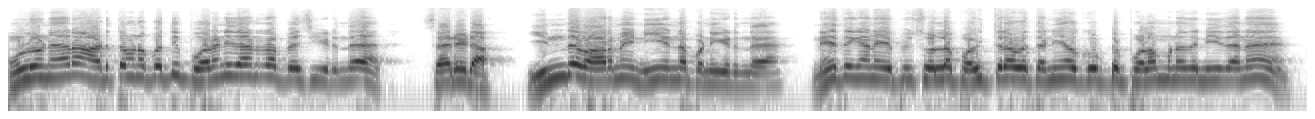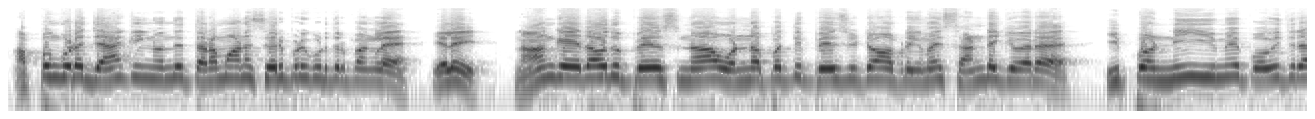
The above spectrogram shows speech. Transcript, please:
முழு நேரம் அடுத்தவனை பத்தி புறணிதானடா பேசிக்கிட்டு இருந்த. சரிடா இந்த வாரமே நீ என்ன பண்ணிக்கிட்டு இருந்த? நேத்துக்கான எபிசோட்ல பவித்ராவை தனியா கூப்பிட்டு புலம்புனது நீ தானே அப்பம் கூட ஜாக்லின் வந்து தரமான செருப்படி கொடுத்துருப்பாங்களே. இலை நாங்க ஏதாவது பேசுனா உன்னை பத்தி பேசிட்டோம் அப்படிங்கிற மாதிரி சண்டைக்கு வர இப்போ நீயுமே பவித்ரா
